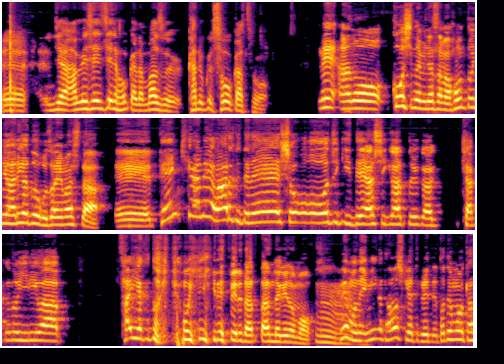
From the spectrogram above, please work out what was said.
えーじゃあ、安倍先生の方からまず軽く総括を。ね、あの、講師の皆様、本当にありがとうございました。えー、天気がね、悪くてね、正直出足がというか、客の入りは、最悪と言ってもいいレベルだったんだけども、うんでもね、みんな楽しくやってくれて、とても助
